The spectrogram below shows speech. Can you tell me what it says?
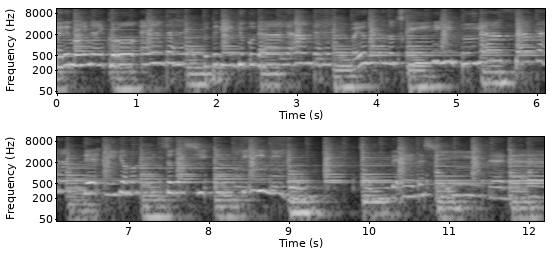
誰もいない公園で二人横並んで真夜中の月にぶら下がっていよう。忙しい君を連れ出したね。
